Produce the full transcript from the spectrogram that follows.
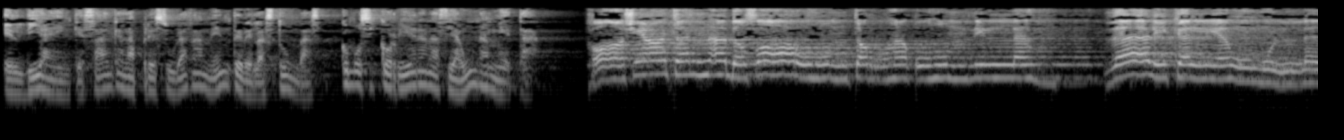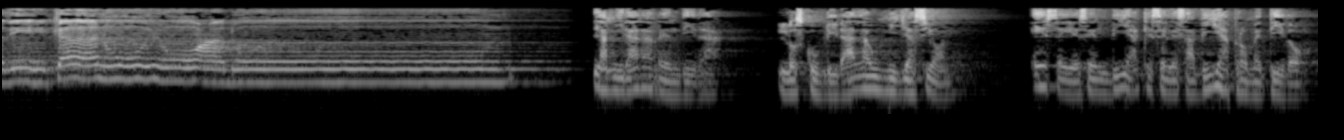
El día en que salgan apresuradamente de las tumbas como si corrieran hacia una meta, خاشعه ابصارهم ترهقهم ذله ذلك اليوم الذي كانوا يوعدون la mirada rendida los cubrirá la humillación. Ese es el día que se les había prometido.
